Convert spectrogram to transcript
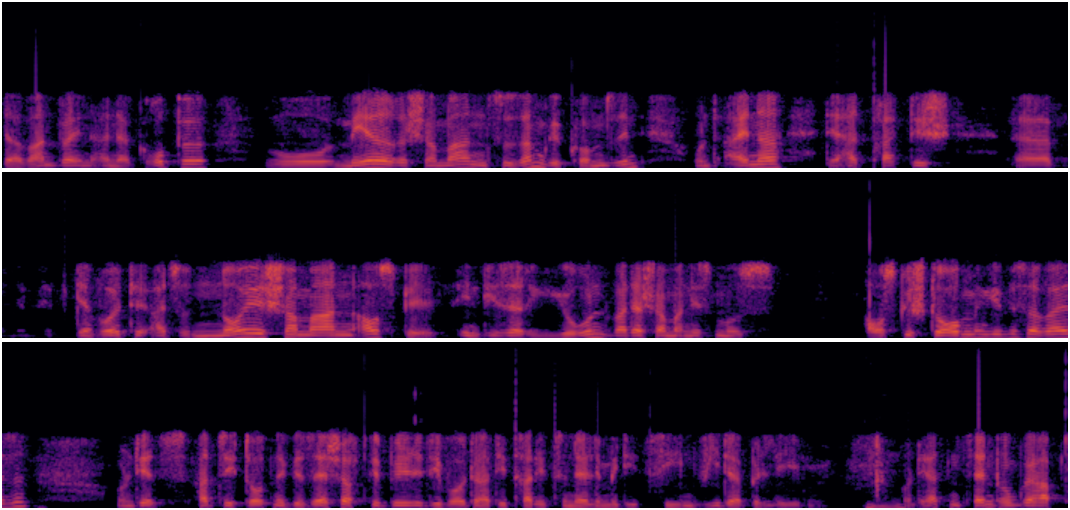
da waren wir in einer Gruppe, wo mehrere Schamanen zusammengekommen sind und einer, der hat praktisch, äh, der wollte also neue Schamanen ausbilden. In dieser Region war der Schamanismus ausgestorben in gewisser Weise und jetzt hat sich dort eine Gesellschaft gebildet, die wollte halt die traditionelle Medizin wiederbeleben. Mhm. Und er hat ein Zentrum gehabt,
